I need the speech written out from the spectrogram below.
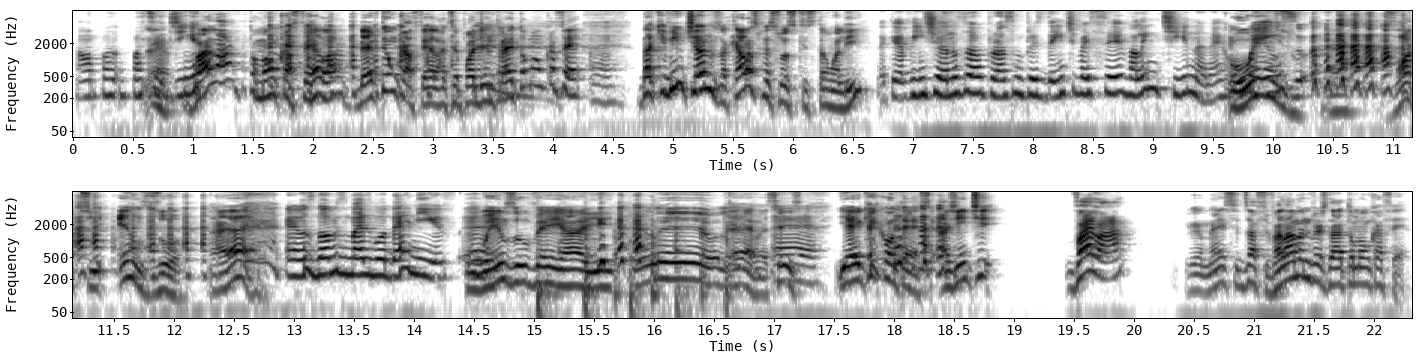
Dá uma pa- é, vai lá, tomar um café lá. Deve ter um café lá que você pode entrar e tomar um café. É. Daqui 20 anos, aquelas pessoas que estão ali, Daqui a 20 anos, o próximo presidente vai ser Valentina, né? ou Ou Enzo. Enzo. É, vote Enzo. É. É, os nomes mais moderninhos. É. O Enzo vem aí. Olê, olê. É, vai ser É. isso. E aí o que acontece? A gente vai lá, né? Esse desafio. Vai lá na universidade tomar um café.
